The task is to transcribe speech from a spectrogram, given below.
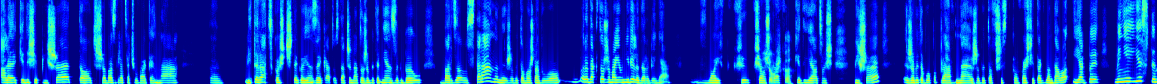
ale kiedy się pisze, to trzeba zwracać uwagę na e, literackość tego języka, to znaczy na to, żeby ten język był bardzo staranny, żeby to można było. Redaktorzy mają niewiele do robienia w moich książkach, książka. kiedy ja coś piszę, żeby to było poprawne, żeby to wszystko właśnie tak wyglądało i jakby mniej jest w tym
